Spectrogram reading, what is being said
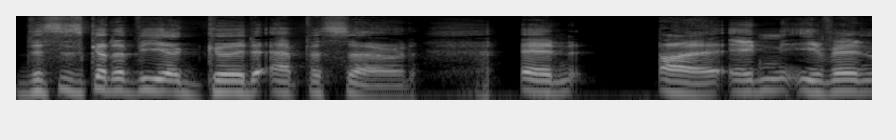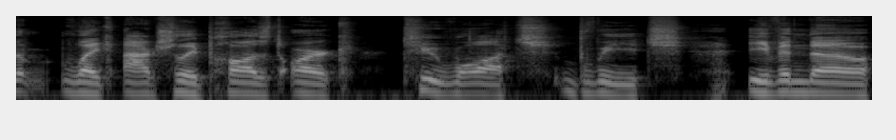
This is going to be a good episode." And uh and even like actually paused arc to watch Bleach even though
